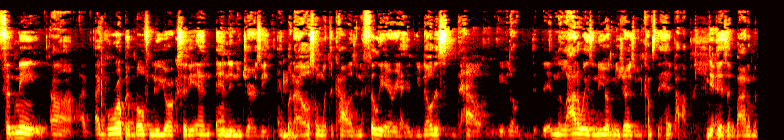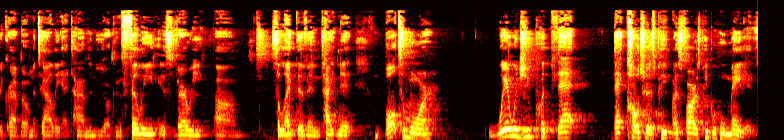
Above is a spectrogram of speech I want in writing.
For me, uh, I, I grew up in both New York City and, and in New Jersey, and but I also went to college in the Philly area. And you notice how you know, in a lot of ways in New York, New Jersey, when it comes to hip hop, Yeah. there's a bottom of the crap barrel mentality at times in New York. And Philly is very um, selective and tight knit. Baltimore, where would you put that? That culture, as, pe- as far as people who made it,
